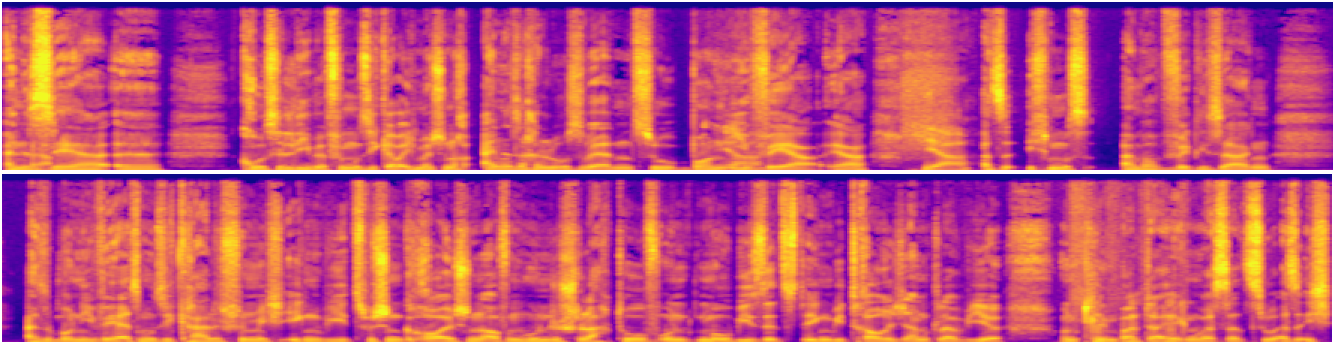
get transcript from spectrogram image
eine sehr äh, große Liebe für Musik. Aber ich möchte noch eine Sache loswerden zu Bon Ja. Iver. Ja? Ja. Also ich muss einfach wirklich sagen, also Bon Iver ist musikalisch für mich irgendwie zwischen Geräuschen auf dem Hundeschlachthof und Moby sitzt irgendwie traurig am Klavier und klimpert da irgendwas dazu. Also ich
